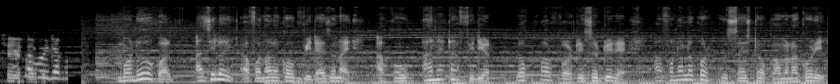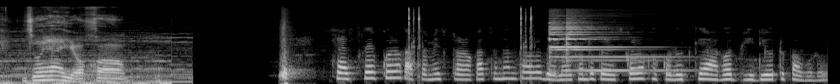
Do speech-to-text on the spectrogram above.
আছে। পাব এতিয়া? বন্ধুসকল আজিলৈ আপোনালোকক বিদায় জনাই আকৌ আন এটা ভিডিঅ'ত লগ পোৱাৰ প্ৰতিশ্ৰুতিৰে আপোনালোকৰ সুস্বাস্থ্য কামনা কৰি জয়াই অসম। ছাবস্ক্ৰাইব কৰক আছামিজ তৰকা চেনেলটো আৰু বেল আইকনটো প্ৰেছ কৰক সকলোতকৈ আগত ভিডিঅ'টো পাবলৈ।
